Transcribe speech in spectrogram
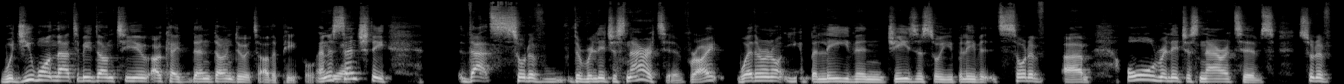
would you want that to be done to you? Okay, then don't do it to other people. And essentially, yeah. that's sort of the religious narrative, right? Whether or not you believe in Jesus or you believe it, it's sort of um, all religious narratives sort of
